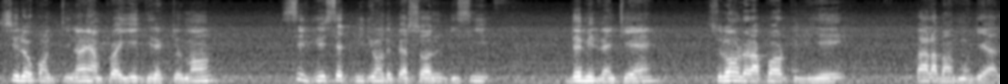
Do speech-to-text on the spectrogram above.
sur le continent et employer directement 6,7 millions de personnes d'ici 2021, selon le rapport publié par la Banque mondiale.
